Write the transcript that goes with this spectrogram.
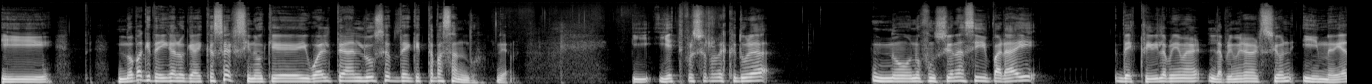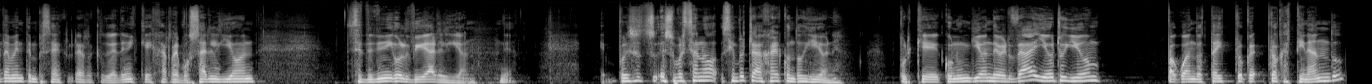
Y no para que te diga lo que hay que hacer, sino que igual te dan luces de qué está pasando. Y, este proceso de escritura no, no funciona si paráis de escribir la primera, la primera versión e inmediatamente empecé la reescritura. Tenéis que dejar reposar el guion, se te tiene que olvidar el guion. Por eso es súper sano siempre trabajar con dos guiones, porque con un guion de verdad y otro guion para cuando estáis procrastinando,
